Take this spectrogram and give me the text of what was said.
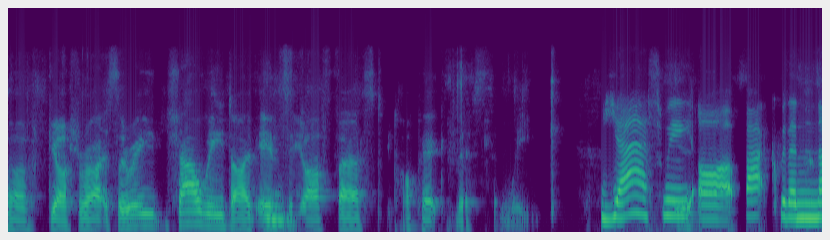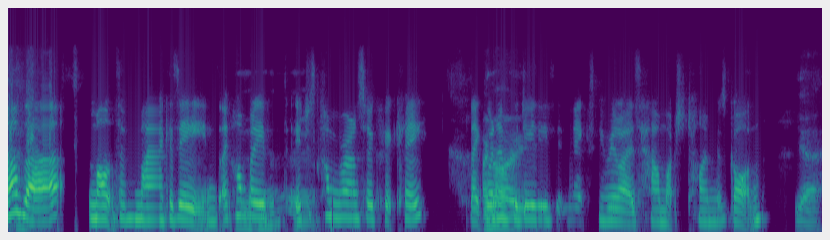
oh gosh, right. So we shall we dive Mm. into our first topic this week? Yes, we are back with another month of magazines. I can't believe it just come around so quickly. Like I whenever we do these, it makes me realize how much time has gone. Yeah.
